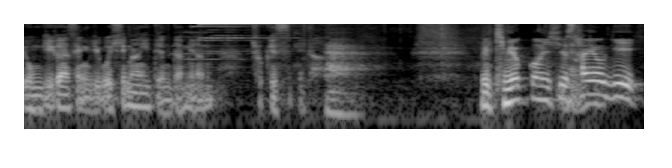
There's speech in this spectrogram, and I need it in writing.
용기가 생기고 희망이 된다면 좋겠습니다. 우리 김혁건 씨의 사역이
